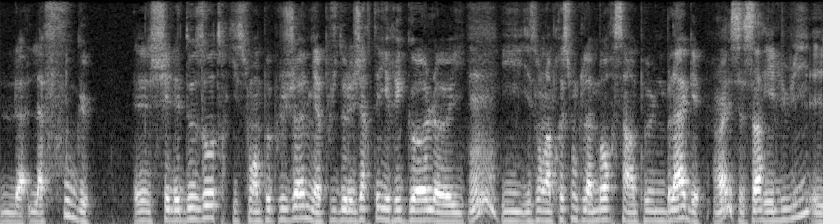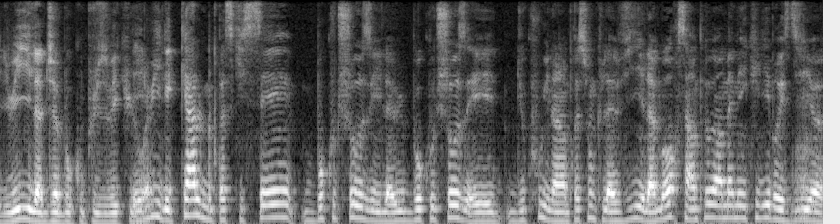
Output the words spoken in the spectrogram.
la, la fougue euh, chez les deux autres qui sont un peu plus jeunes, il y a plus de légèreté, ils rigolent, euh, ils, Mmh, ils- ils ont l'impression que la mort c'est un peu une blague. ouais, c'est ça. Et lui, Et lui, il a déjà beaucoup plus vécu. et ouais. lui il est calme parce qu'il sait beaucoup de choses et il a eu beaucoup de choses et du coup il a l'impression que la vie et la mort c'est un peu un même équilibre. Il se dit, Mm. euh,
